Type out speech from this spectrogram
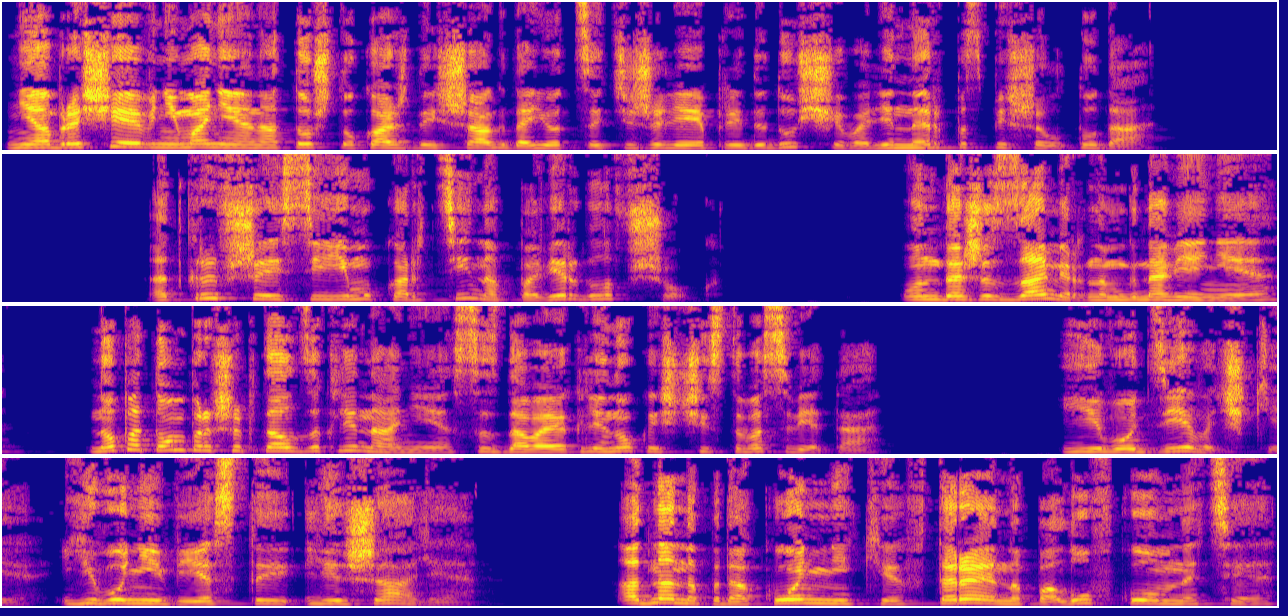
Не обращая внимания на то, что каждый шаг дается тяжелее предыдущего, Линер поспешил туда. Открывшаяся ему картина повергла в шок. Он даже замер на мгновение, но потом прошептал заклинание, создавая клинок из чистого света. Его девочки, его невесты лежали. Одна на подоконнике, вторая на полу в комнате,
